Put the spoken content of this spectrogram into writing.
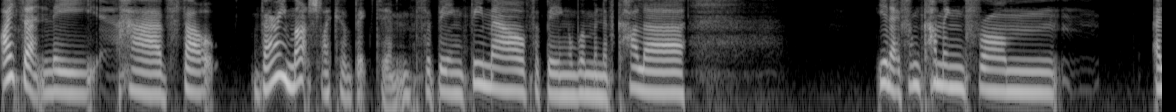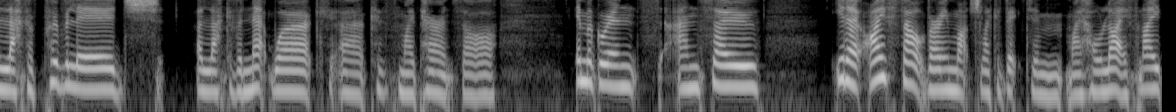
I certainly have felt very much like a victim for being female, for being a woman of colour, you know, from coming from a lack of privilege, a lack of a network, because uh, my parents are immigrants. And so you know, I felt very much like a victim my whole life, and I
